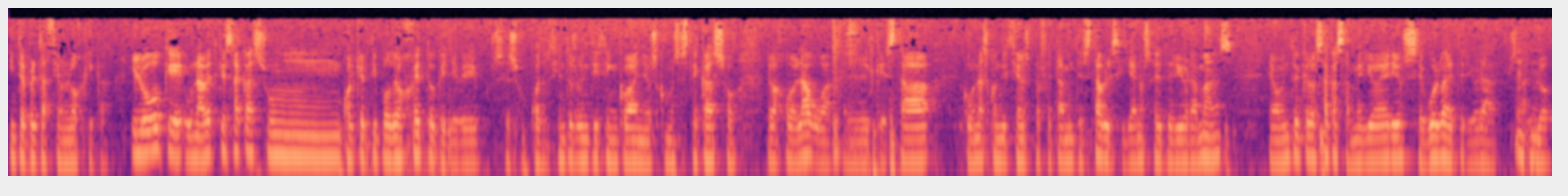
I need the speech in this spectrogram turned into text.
interpretación lógica. Y luego que una vez que sacas un cualquier tipo de objeto que lleve pues eso, 425 años, como es este caso, debajo del agua, en el que está con unas condiciones perfectamente estables y ya no se deteriora más, en el momento en que lo sacas a medio aéreo se vuelve a deteriorar. O sea, lo,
